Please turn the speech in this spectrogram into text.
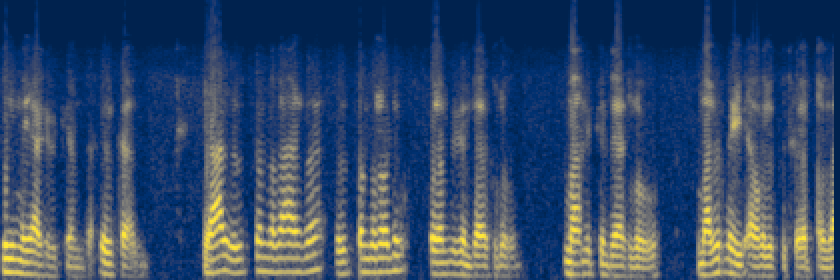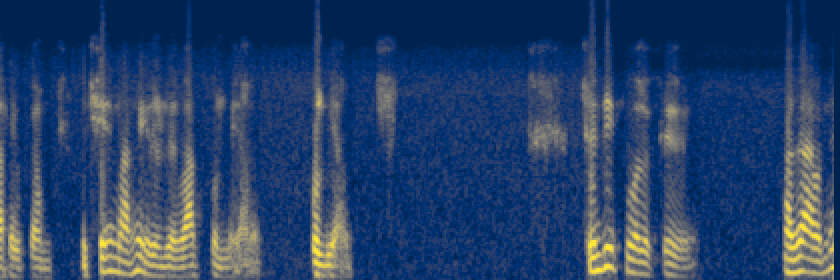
தூய்மையாக இருக்கின்ற இருக்காது. யார் விருப்பங்களாக விருப்பங்களோடு தொடங்குகின்றார்களோ மன்னிக்கின்றார்களோ மறுமை அவர்களுக்கு சிறப்பதாக இருக்கும். நிச்சயமாக இதனுடைய வாக்கு உண்மையானது உறுதியாகும் சிந்திப்போருக்கு அதாவது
